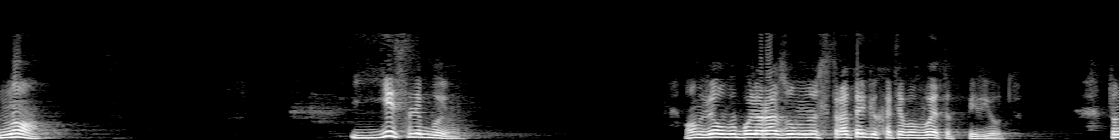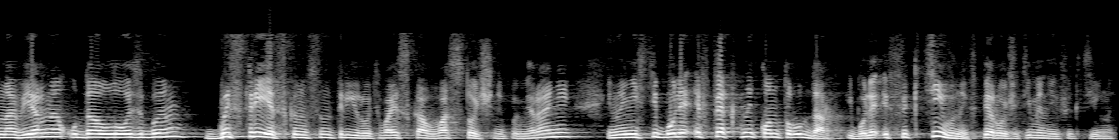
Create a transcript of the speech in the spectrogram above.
Но если бы он вел бы более разумную стратегию хотя бы в этот период, то, наверное, удалось бы быстрее сконцентрировать войска в Восточной Померании и нанести более эффектный контрудар, и более эффективный, в первую очередь именно эффективный,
